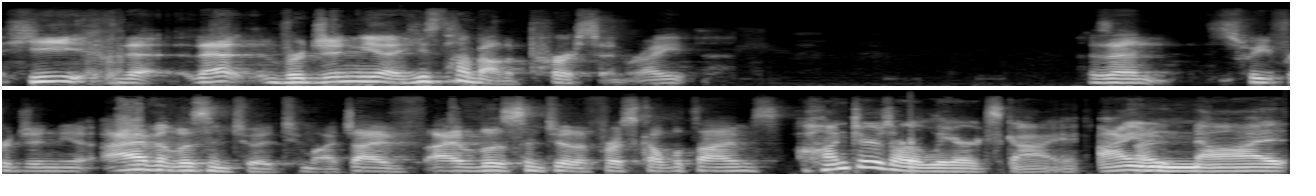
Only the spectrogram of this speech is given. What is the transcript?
he that that Virginia, he's talking about the person, right? Isn't Sweet Virginia? I haven't listened to it too much. I've I've listened to it the first couple times. Hunter's our lyrics guy. I am I- not.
